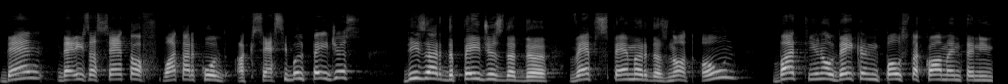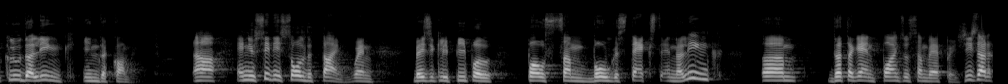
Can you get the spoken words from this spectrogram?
Then there is a set of what are called accessible pages. These are the pages that the web spammer does not own, but you know they can post a comment and include a link in the comment. Uh, and you see this all the time when basically people post some bogus text and a link um, that again points to some web page. These are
